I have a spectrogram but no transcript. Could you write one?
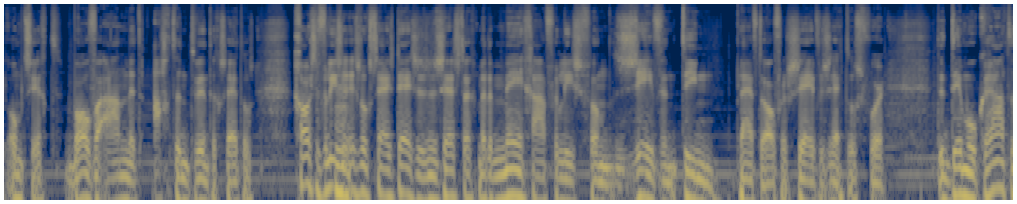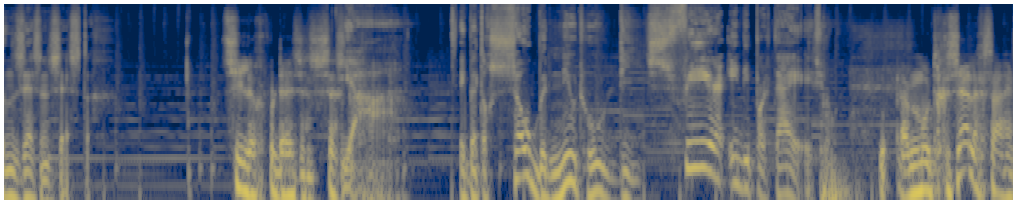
Omtzigt bovenaan met 28 zetels. Grootste verliezer Hm. is nog steeds D66 met een mega verlies van 17. Blijft over 7 zetels voor de Democraten 66. Zielig voor D66. Ja, ik ben toch zo benieuwd hoe die sfeer in die partij is, jongen. Het moet gezellig zijn.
